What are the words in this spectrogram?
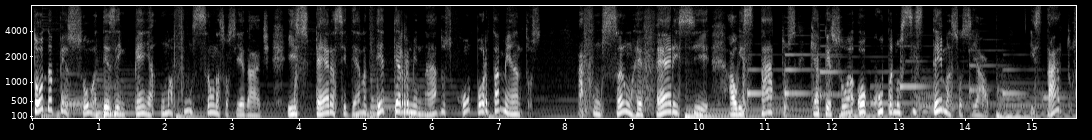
Toda pessoa desempenha uma função na sociedade e espera-se dela determinados comportamentos. A função refere-se ao status que a pessoa ocupa no sistema social. Status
